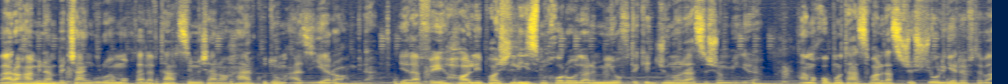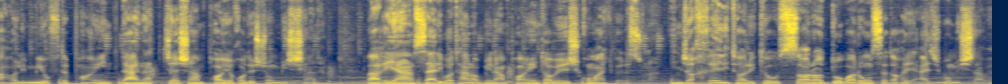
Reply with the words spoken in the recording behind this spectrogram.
برای همینم به چند گروه مختلف تقسیم میشن و هر کدوم از یه راه میرن. یه دفعه حالی پاش لیز می‌خوره و داره میفته که جونو دستشو می‌گیره. اما خب متاسفانه دستشو شل گرفته و حالی میفته پایین در نتیجهش هم پای خودشون میشکنه. بقیه هم سری با تناب میرن پایین تا بهش کمک برسونن. اینجا خیلی تاریکه و سارا دوباره اون صداهای عجیب و میشنوه.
